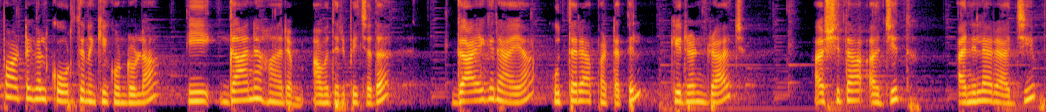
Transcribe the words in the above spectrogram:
ഓണപ്പാട്ടുകൾ കോർത്തിണക്കിക്കൊണ്ടുള്ള ഈ ഗാനഹാരം അവതരിപ്പിച്ചത് ഗായകരായ ഉത്തരാപട്ടത്തിൽ കിരൺ രാജ് അഷിത അജിത് അനില രാജീവ്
